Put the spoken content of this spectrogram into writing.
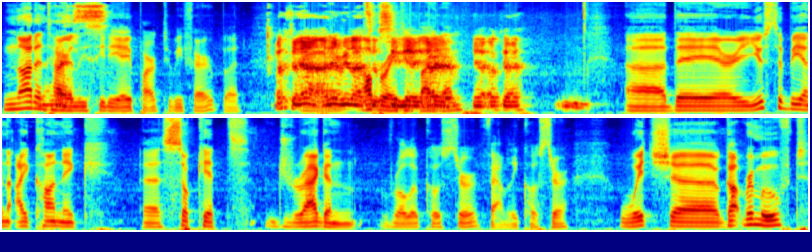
not entirely Yes. CDA park to be fair, but Okay, yeah, I didn't Uh, realize it was operated CDA by either. them. Yeah, okay. Mm. Uh, there used to be an iconic uh, Socket Dragon roller coaster, family coaster, which uh, got removed,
